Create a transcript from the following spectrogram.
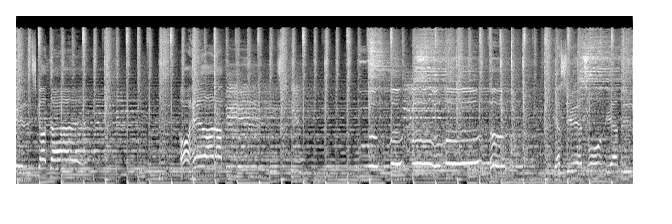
elsker dig Og hader dig vildt Uh, uh, uh. Jeg siger jeg tror, jeg ved,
